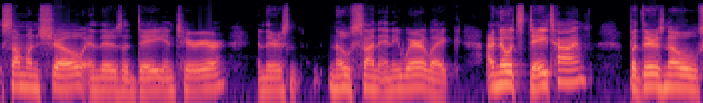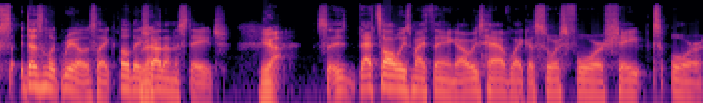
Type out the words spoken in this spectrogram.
someone's show and there's a day interior and there's no sun anywhere, like I know it's daytime, but there's no it doesn't look real. It's like oh they Right. shot on a stage Yeah. so that's always my thing. I always have like a source four shaped or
